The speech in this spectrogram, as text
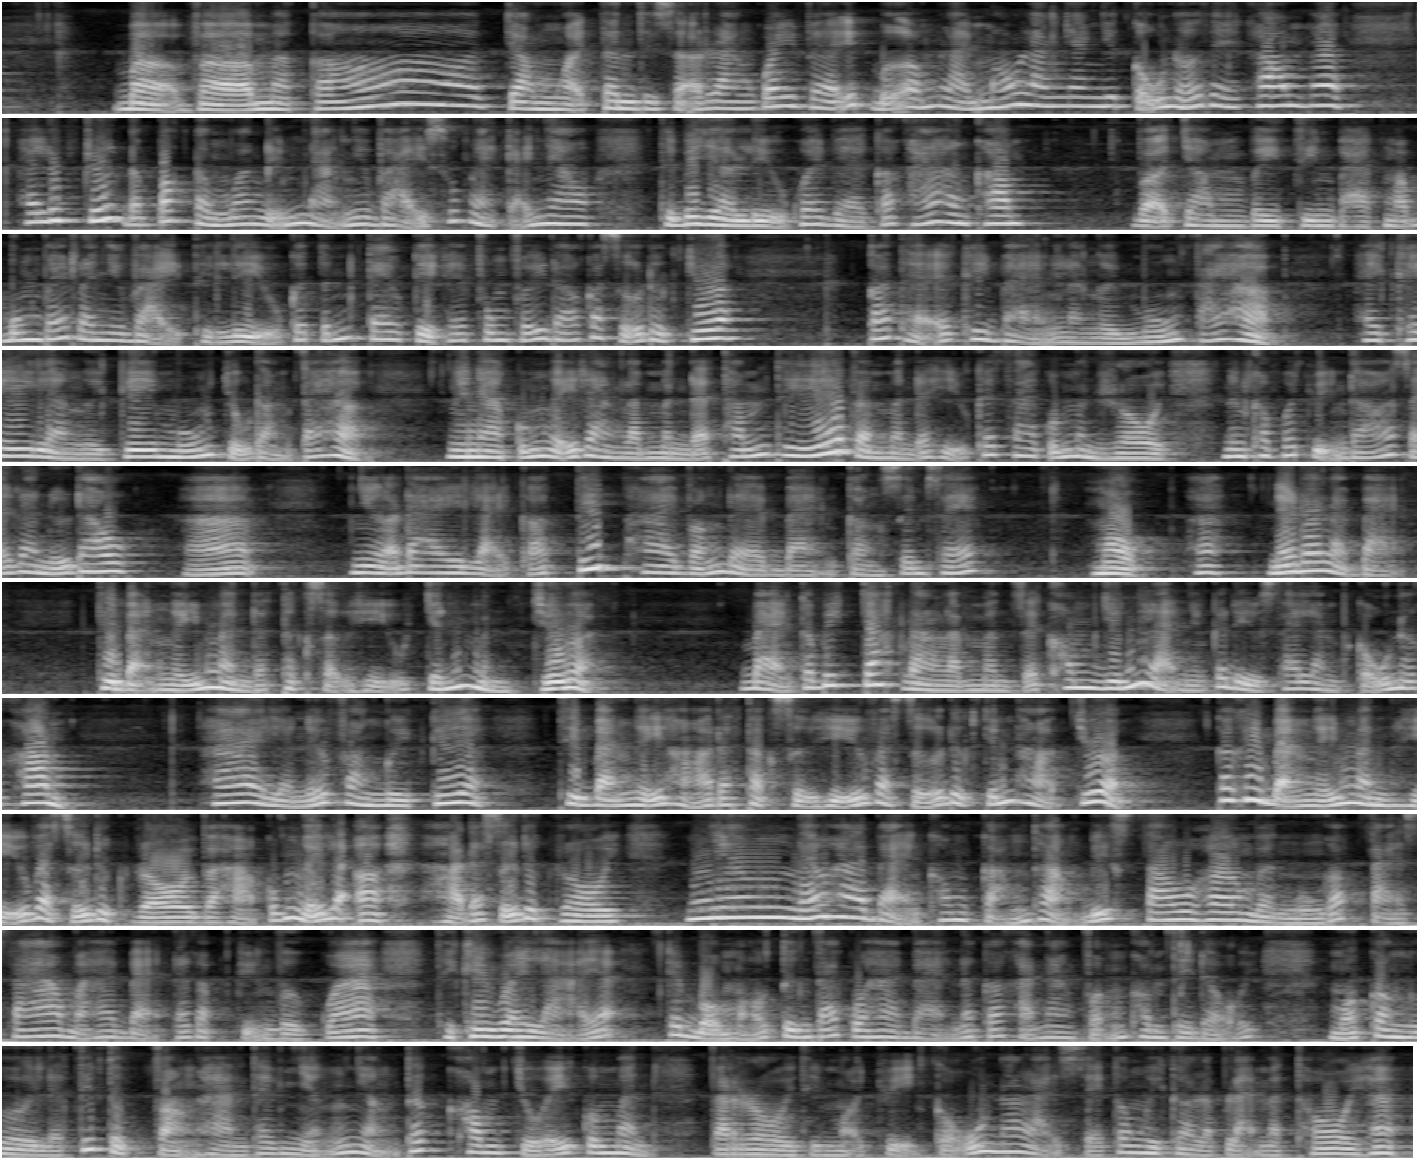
Bợ vợ mà có chồng ngoại tình thì sợ rằng quay về ít bữa ông lại máu lăng nhang như cũ nữa thì không ha? Hay lúc trước đã bất đồng quan điểm nặng như vậy suốt ngày cãi nhau thì bây giờ liệu quay về có khá hơn không? Vợ chồng vì tiền bạc mà bung bét ra như vậy thì liệu cái tính keo kiệt hay phung phí đó có sửa được chưa? Có thể khi bạn là người muốn tái hợp hay khi là người kia muốn chủ động tái hợp Người nào cũng nghĩ rằng là mình đã thấm thía và mình đã hiểu cái sai của mình rồi nên không có chuyện đó xảy ra nữa đâu. À, nhưng ở đây lại có tiếp hai vấn đề bạn cần xem xét. Một, ha, nếu đó là bạn thì bạn nghĩ mình đã thực sự hiểu chính mình chưa? Bạn có biết chắc rằng là mình sẽ không dính lại những cái điều sai lầm cũ nữa không? Hai là nếu phần người kia, thì bạn nghĩ họ đã thật sự hiểu và sửa được chính họ chưa? Có khi bạn nghĩ mình hiểu và sửa được rồi và họ cũng nghĩ là ờ họ đã sửa được rồi. Nhưng nếu hai bạn không cẩn thận biết sâu hơn về nguồn gốc tại sao mà hai bạn đã gặp chuyện vừa qua, thì khi quay lại á, cái bộ mẫu tương tác của hai bạn nó có khả năng vẫn không thay đổi. Mỗi con người là tiếp tục vận hành theo những nhận thức không chủ ý của mình và rồi thì mọi chuyện cũ nó lại sẽ có nguy cơ lặp lại mà thôi ha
